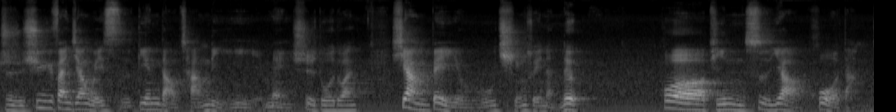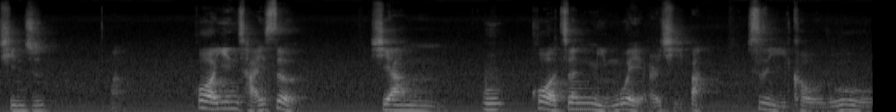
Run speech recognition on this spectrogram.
只需翻江为石，颠倒常理，美事多端，向背有无，情随冷热，或凭是药，或党亲之，啊，或因财色相污，或争名位而起谤。是以口如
